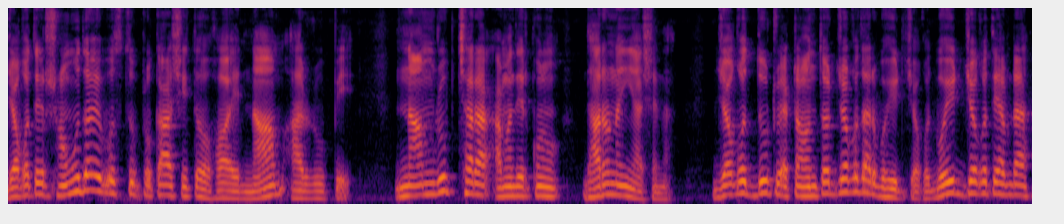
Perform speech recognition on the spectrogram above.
জগতের সমুদয় বস্তু প্রকাশিত হয় নাম আর রূপে। নাম রূপ ছাড়া আমাদের কোনো ধারণাই আসে না। জগৎ দুটো, একটা অন্তর্জগৎ আর বহির্জগৎ। বহির্জগতে আমরা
